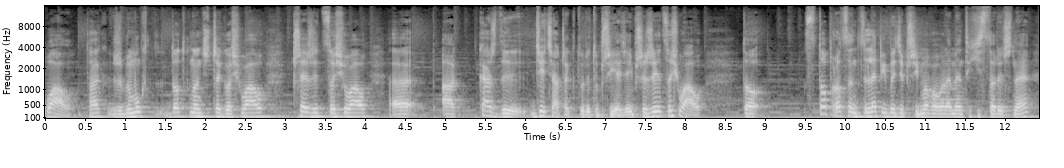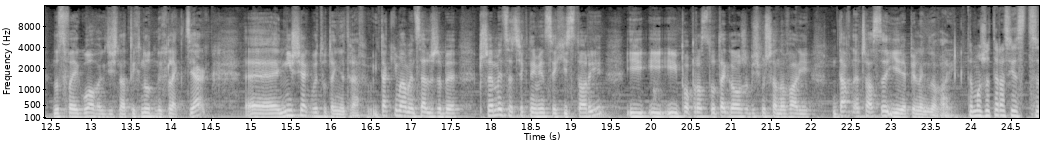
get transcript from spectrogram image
wow, tak? Żeby mógł dotknąć czegoś wow, przeżyć coś wow, e, a każdy dzieciaczek, który tu przyjedzie i przeżyje coś wow, to 100% lepiej będzie przyjmował elementy historyczne do swojej głowy gdzieś na tych nudnych lekcjach, e, niż jakby tutaj nie trafił. I taki mamy cel, żeby przemycać jak najwięcej historii i, i, i po prostu tego, żebyśmy szanowali dawne czasy i je pielęgnowali. To może teraz jest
